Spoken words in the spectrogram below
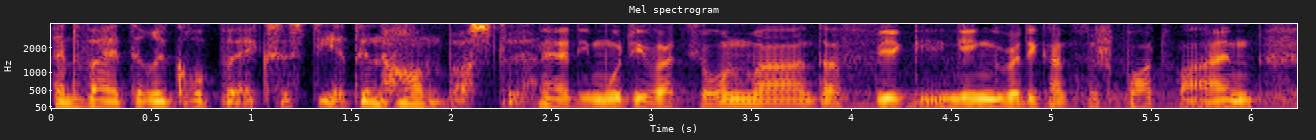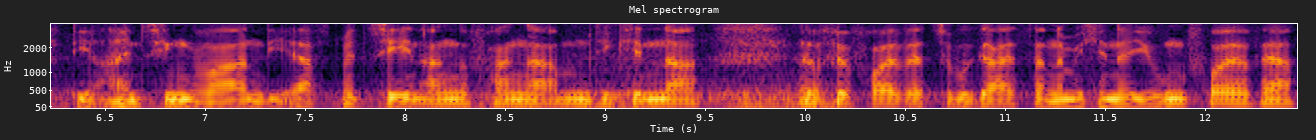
Eine weitere Gruppe existiert in Hornbostel. Ja, die Motivation war, dass wir gegenüber den ganzen Sportvereinen die einzigen waren, die erst mit zehn angefangen haben, die Kinder äh, für Feuerwehr zu begeistern, nämlich in der Jugendfeuerwehr.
